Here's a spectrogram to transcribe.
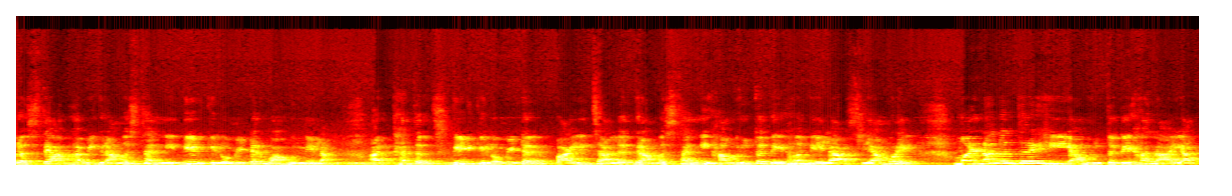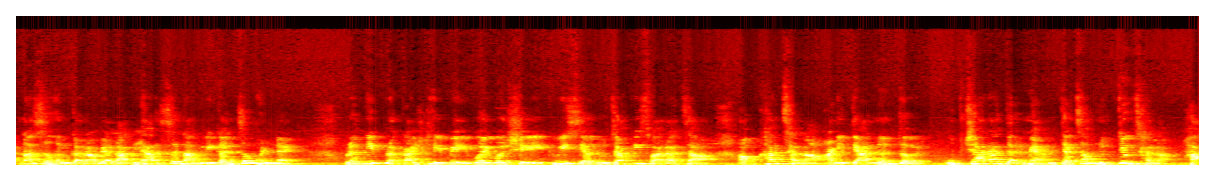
रस्त्याअभावी ग्रामस्थांनी दीड किलोमीटर वाहून नेला. अर्थातच दीड किलोमीटर पायी चालत ग्रामस्थांनी हा मृतदेह नेला असल्यामुळे मरणानंतरही या मृतदेहाला यातना सहन कराव्या लागल्या असं नागरिकांचं म्हणणं आहे. प्रदीप प्रकाश ढेबे वय वर्षे एकवीस या दुचाकी स्वाराचा अपघात झाला आणि त्यानंतर उपचारादरम्यान त्याचा मृत्यू झाला. हा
